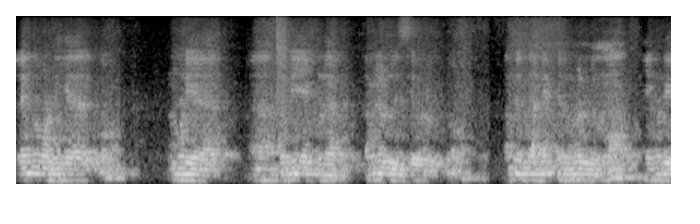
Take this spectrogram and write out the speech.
இளங்கோமணியாருக்கும் நம்முடைய துணை இயக்குனர் தமிழ் அவர்களுக்கும் அந்த அனைத்து நூல்களுக்கும் என்னுடைய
